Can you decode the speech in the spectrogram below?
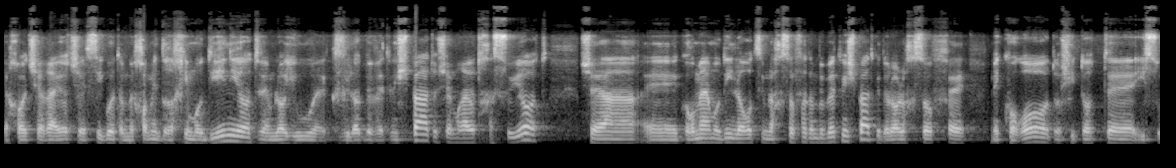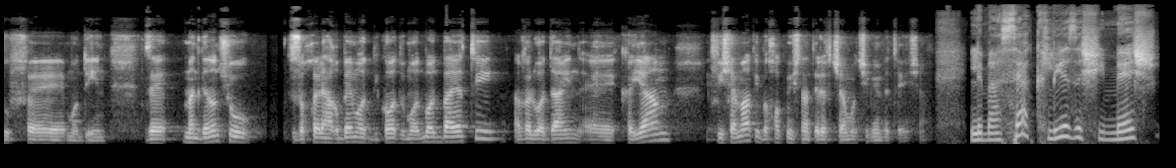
יכול להיות שראיות שהשיגו אותן בכל מיני דרכים מודיעיניות והן לא יהיו קבילות בבית משפט, או שהן ראיות חסויות שגורמי המודיעין לא רוצים לחשוף אותן בבית משפט כדי לא לחשוף מקורות או שיטות איסוף מודיעין. זה מנגנון שהוא זוכה להרבה מאוד ביקורת ומאוד מאוד בעייתי, אבל הוא עדיין אה, קיים, כפי שאמרתי, בחוק משנת 1979. למעשה הכלי הזה שימש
